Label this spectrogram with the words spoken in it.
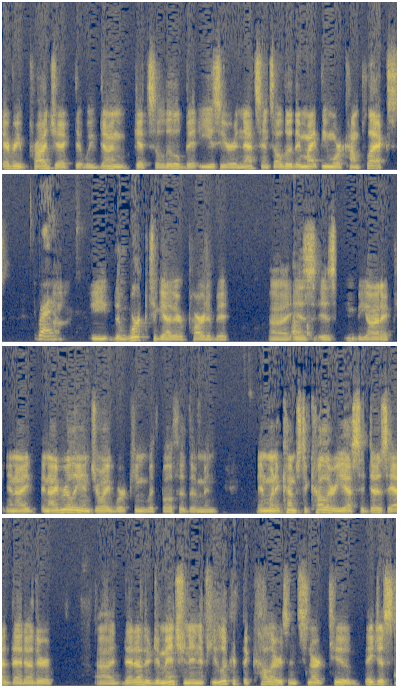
every project that we've done gets a little bit easier in that sense. Although they might be more complex, Right. the the work together part of it uh, is is symbiotic, and I and I really enjoy working with both of them. And and when it comes to color, yes, it does add that other. Uh, that other dimension, and if you look at the colors in SNARC 2, they just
